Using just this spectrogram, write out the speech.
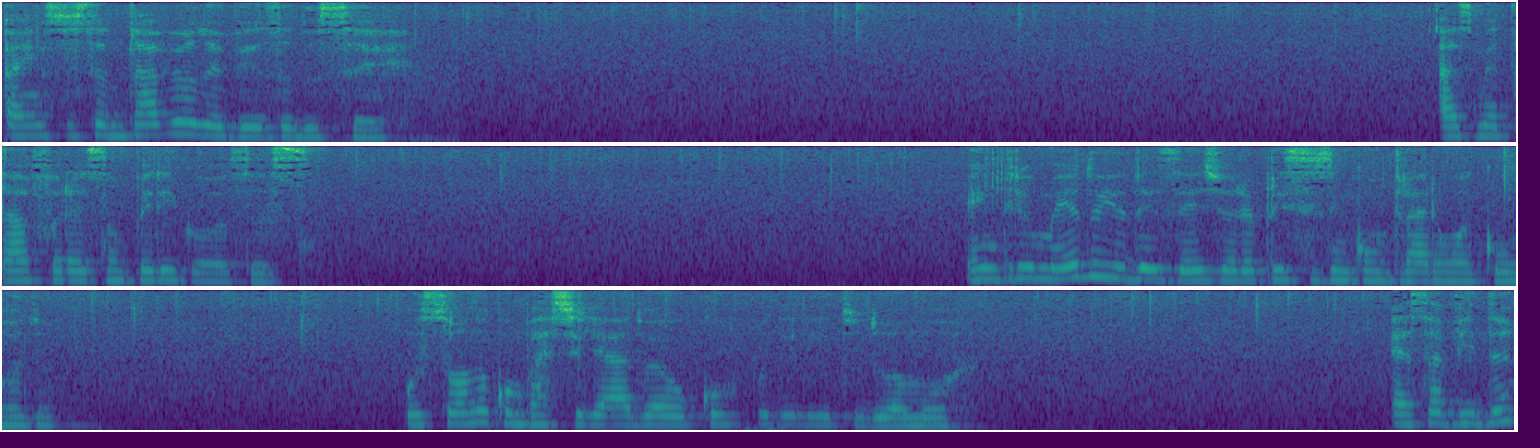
A insustentável leveza do ser. As metáforas são perigosas. Entre o medo e o desejo era preciso encontrar um acordo. O sono compartilhado é o corpo delito do amor. Essa vida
